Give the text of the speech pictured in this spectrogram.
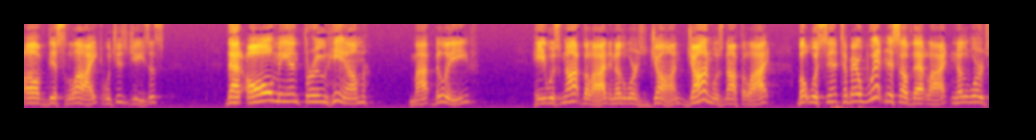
of this light, which is Jesus, that all men through him might believe. He was not the light. In other words, John. John was not the light, but was sent to bear witness of that light. In other words,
